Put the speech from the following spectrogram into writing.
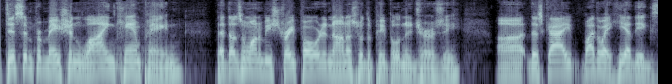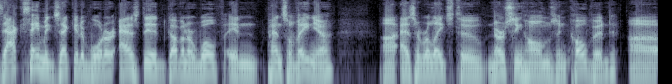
disinformation lying campaign that doesn't want to be straightforward and honest with the people of New Jersey. Uh, this guy, by the way, he had the exact same executive order as did Governor Wolf in Pennsylvania, uh, as it relates to nursing homes and COVID. Uh,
